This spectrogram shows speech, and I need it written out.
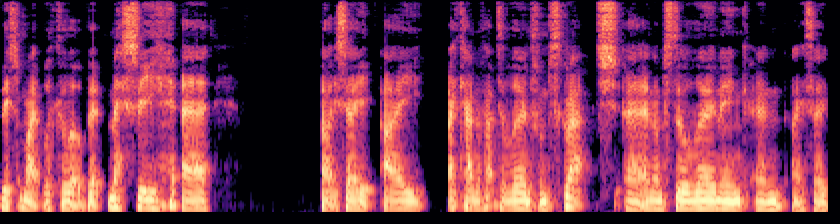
this might look a little bit messy. Uh, like I say, I I kind of had to learn from scratch, uh, and I'm still learning. And I say,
